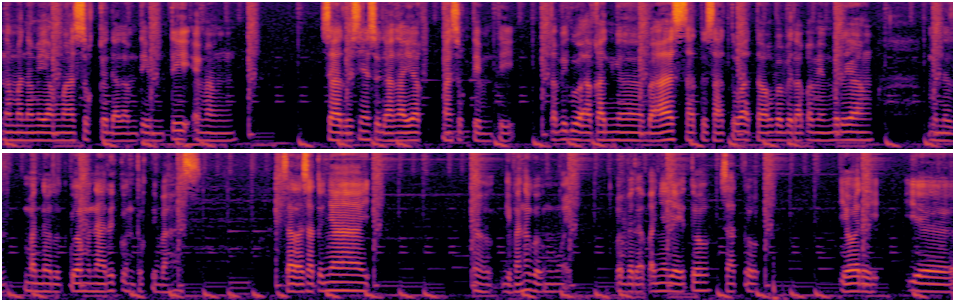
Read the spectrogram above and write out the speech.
Nama-nama yang masuk ke dalam tim T emang seharusnya sudah layak masuk tim T. Tapi gue akan ngebahas satu-satu atau beberapa member yang menur menurut gue menarik untuk dibahas. Salah satunya uh, gimana gue ngomong beberapa nya yaitu satu Yori ya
